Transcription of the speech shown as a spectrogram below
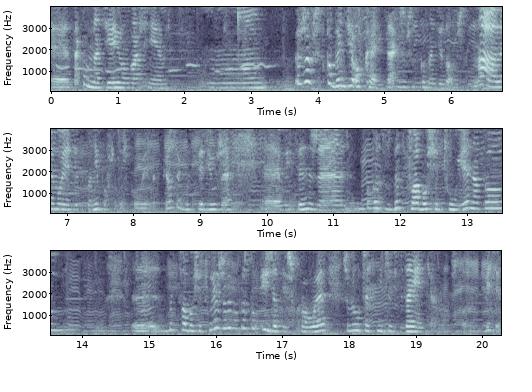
e, z taką nadzieją właśnie, mm, że wszystko będzie ok, tak, że wszystko będzie dobrze. No ale moje dziecko nie poszło do szkoły jednak w piątek, bo stwierdził, że e, mój syn, że po prostu zbyt słabo się czuje na to, e, zbyt słabo się czuje, żeby po prostu iść do tej szkoły, żeby uczestniczyć w zajęciach szkolnych. Wiecie,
